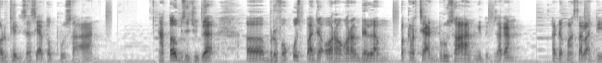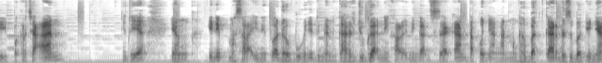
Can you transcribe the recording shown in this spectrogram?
organisasi atau perusahaan. atau bisa juga uh, berfokus pada orang-orang dalam pekerjaan perusahaan gitu misalkan ada masalah di pekerjaan gitu ya. Yang ini masalah ini tuh ada hubungannya dengan karir juga nih. Kalau ini nggak diselesaikan takutnya akan menghambat karir dan sebagainya.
